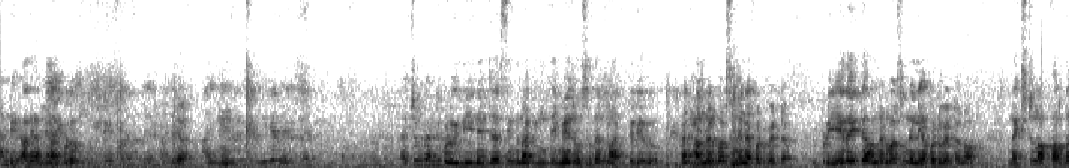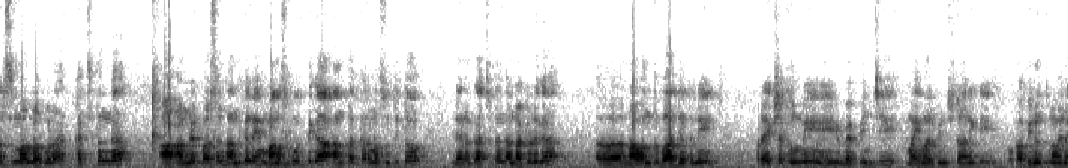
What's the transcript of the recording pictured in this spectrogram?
అండి అదే అంటున్నాను ఇప్పుడు యాక్చువల్గా అంటే ఇప్పుడు ఇది నేను చేసింది నాకు ఇంత ఇమేజ్ వస్తుందని నాకు తెలియదు కానీ హండ్రెడ్ పర్సెంట్ నేను ఎఫర్ట్ పెట్టాను ఇప్పుడు ఏదైతే హండ్రెడ్ పర్సెంట్ నేను ఎఫర్ట్ పెట్టానో నెక్స్ట్ నా ఫర్దర్ సినిమాల్లో కూడా ఖచ్చితంగా ఆ హండ్రెడ్ పర్సెంట్ అందుకనే మనస్ఫూర్తిగా అంతఃకరణ శుద్ధితో నేను ఖచ్చితంగా నటుడిగా నా వంతు బాధ్యతని ప్రేక్షకుల్ని మెప్పించి మైమర్పించడానికి ఒక వినూత్నమైన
